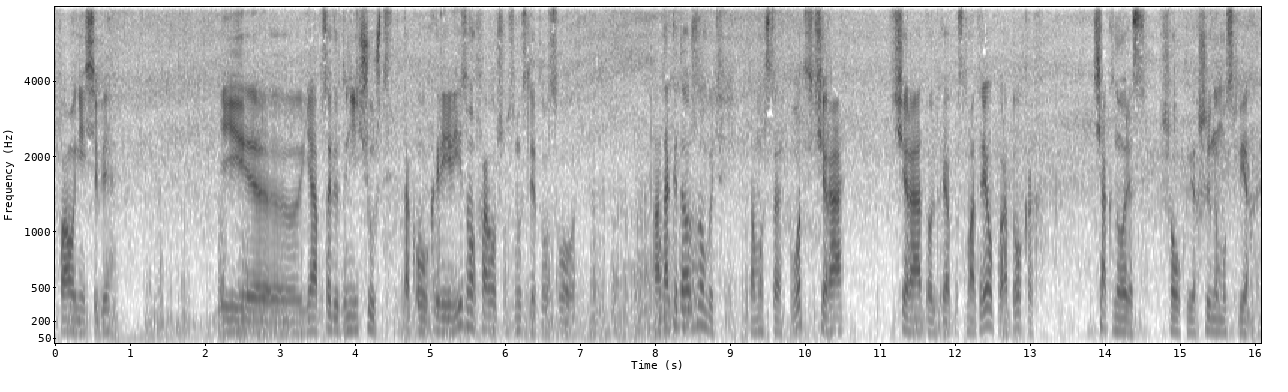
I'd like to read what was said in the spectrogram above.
Вполне себе. И э, я абсолютно не чужд такого карьеризма в хорошем смысле этого слова. А так и должно быть. Потому что вот вчера, вчера только я посмотрел про то, как Чак Норрис шел к вершинам успеха.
